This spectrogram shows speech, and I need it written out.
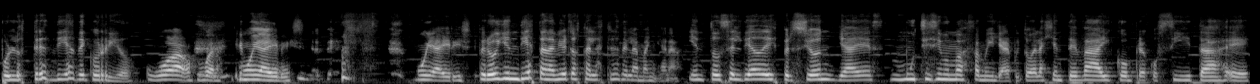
por los tres días de corrido. Wow, bueno, muy Irish. Muy Irish. Pero hoy en día están abiertos hasta las 3 de la mañana. Y entonces el día de dispersión ya es muchísimo más familiar, porque toda la gente va y compra cositas. eh,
